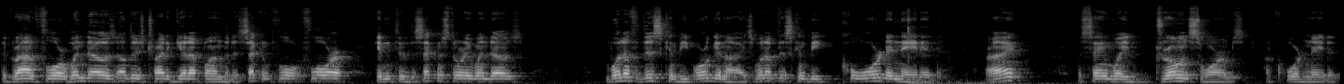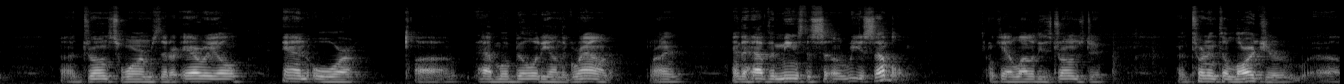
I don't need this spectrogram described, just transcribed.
the ground floor windows, others try to get up onto the second floor, floor get in through the second story windows. What if this can be organized? What if this can be coordinated, right? The same way drone swarms are coordinated. Uh, drone swarms that are aerial and or uh, have mobility on the ground, right? And that have the means to uh, reassemble. Okay, a lot of these drones do. And turn into larger uh,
